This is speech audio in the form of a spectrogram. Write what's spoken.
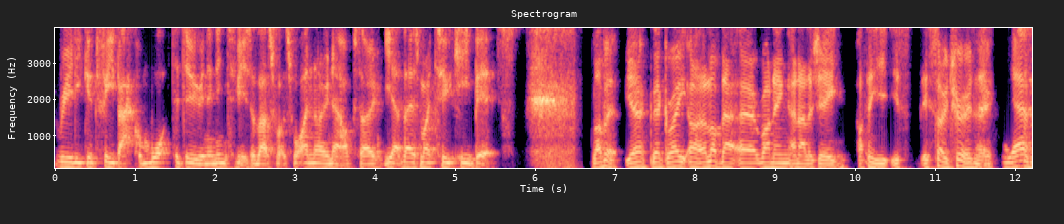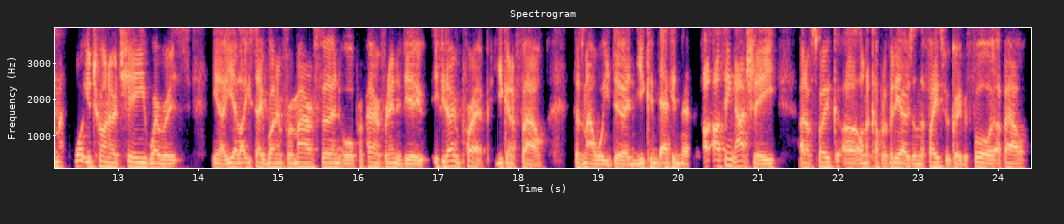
really good feedback on what to do in an interview. So that's what's what i know now. So yeah there's my two key bits Love it. Yeah, they're great. Uh, I love that uh, running analogy. I think it's it's so true, isn't it? Yeah. It doesn't matter what you're trying to achieve, whether it's you know, yeah, like you say, running for a marathon or preparing for an interview. If you don't prep, you're going to fail. Doesn't matter what you're doing. You can. Definitely. You can. I, I think actually, and I've spoke uh, on a couple of videos on the Facebook group before about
